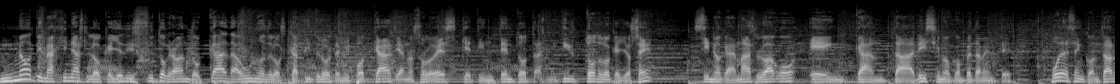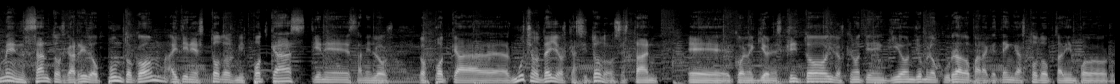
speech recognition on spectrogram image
No te imaginas lo que yo disfruto grabando cada uno de los capítulos de mi podcast. Ya no solo es que te intento transmitir todo lo que yo sé, sino que además lo hago encantadísimo completamente. Puedes encontrarme en santosgarrido.com, ahí tienes todos mis podcasts, tienes también los, los podcasts, muchos de ellos, casi todos, están eh, con el guion escrito y los que no tienen guion, yo me lo he currado para que tengas todo también por,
